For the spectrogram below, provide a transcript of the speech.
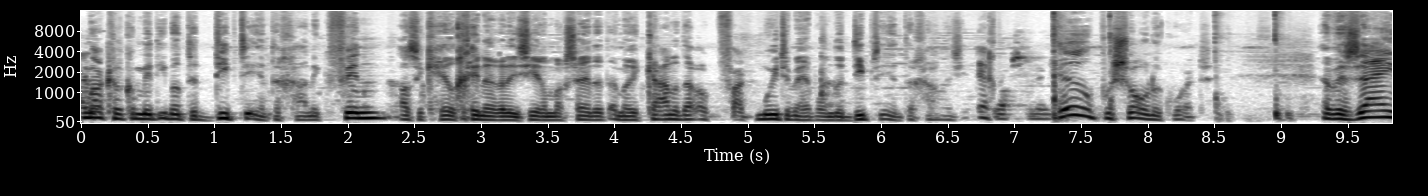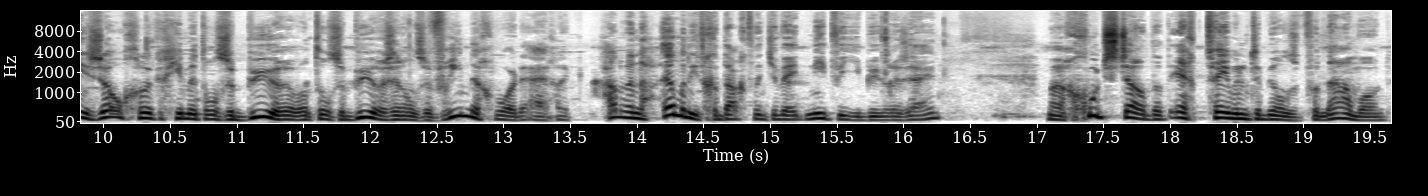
Ja. makkelijk om met iemand de diepte in te gaan. Ik vind, als ik heel generaliserend mag zijn, dat Amerikanen daar ook vaak moeite mee hebben om de diepte in te gaan. Als je echt Absoluut. heel persoonlijk wordt. En we zijn zo gelukkig hier met onze buren, want onze buren zijn onze vrienden geworden eigenlijk. Hadden we nog helemaal niet gedacht, want je weet niet wie je buren zijn. Maar goed stel dat echt twee minuten bij ons vandaan woont.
